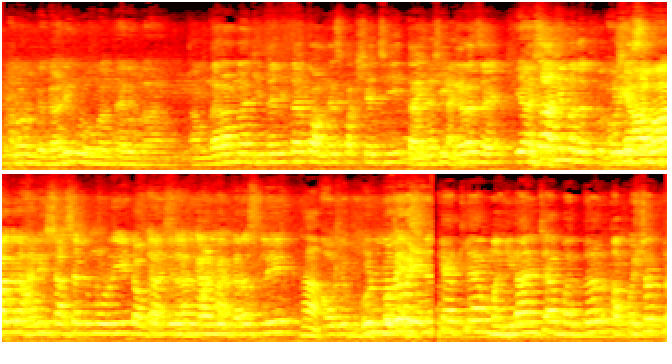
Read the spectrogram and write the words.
ಹಲವಾರು ಗಾಡಿಗಳು ಹೋಗ್ತಾ ಇರಲಿಲ್ಲ आमदारांना जिथं जिथं काँग्रेस पक्षाची ताईंची मदत गरज आहे तिथं आम्ही मदत करू ಅವ್ರಿಗೆ ಯಾವಾಗ ಹಾಲಿ ಶಾಸಕ ನೋಡ್ರಿ ಡಾಕ್ಟರ್ ಅಂಜಲಿ ಕುಮಾರ್ಗೆ ಕರೆಸ್ಲಿ ಹಾ. ಅವ್ರಿಗೆ ಭುಲ್ಲು तालुक्यातल्या महिलांच्या बद्दल अपशब्द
